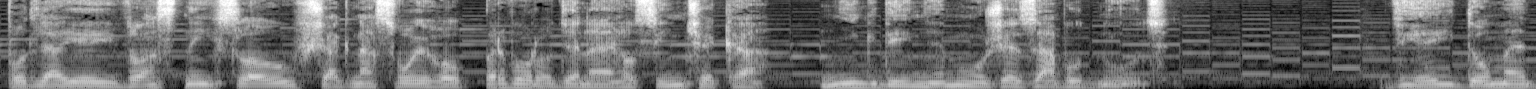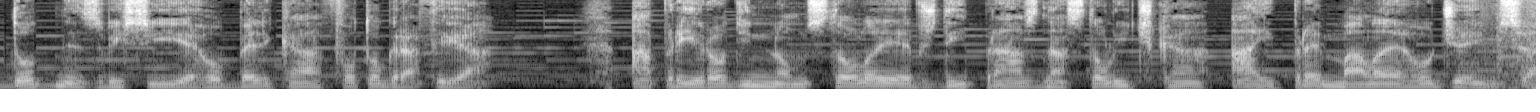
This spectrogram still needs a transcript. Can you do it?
Podľa jej vlastných slov však na svojho prvorodeného synčeka nikdy nemôže zabudnúť. V jej dome dodnes vysí jeho veľká fotografia a pri rodinnom stole je vždy prázdna stolička aj pre malého Jamesa.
